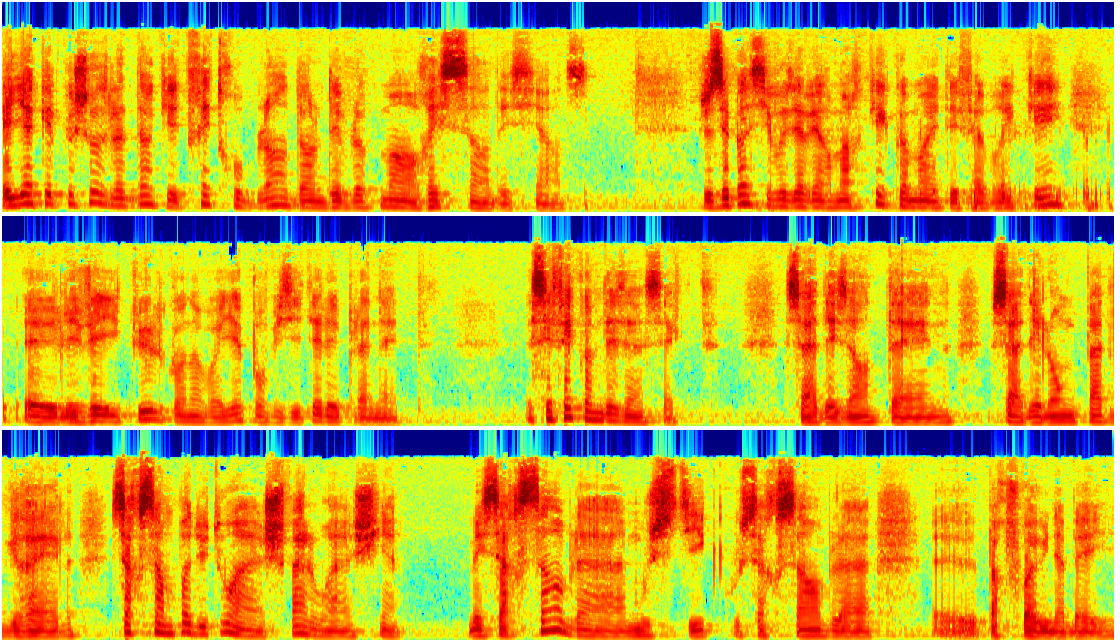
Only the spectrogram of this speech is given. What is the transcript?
Et il y a quelque chose là-dedans qui est très troublant dans le développement récent des sciences. Je ne sais pas si vous avez remarqué comment étaient fabriqués euh, les véhicules qu'on envoyait pour visiter les planètes. C'est fait comme des insectes. Ça a des antennes, ça a des longues pattes grêles. Ça ressemble pas du tout à un cheval ou à un chien. Mais ça ressemble à un moustique ou ça ressemble euh, parfois à une abeille.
